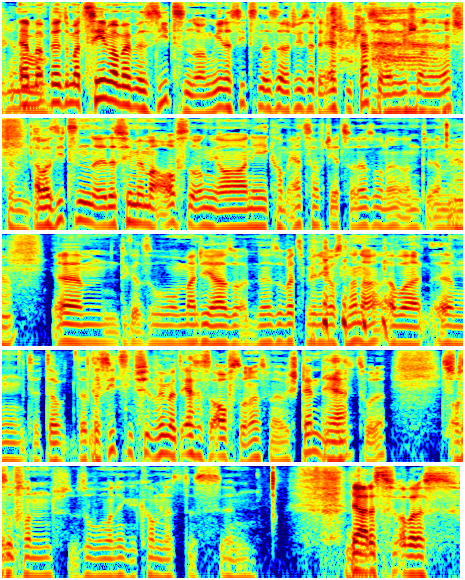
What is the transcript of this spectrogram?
Genau. Ähm, also mal zehn war bei Siezen irgendwie. Das Siezen ist ja natürlich seit der 11. Klasse irgendwie schon, ne? Ah, stimmt. Aber Siezen, äh, das fiel mir immer auf, so irgendwie, oh nee, komm ernsthaft jetzt oder so, ne? Und ähm, ähm, Digga, so meinte ja, so, ne, so weit sind wir nicht auseinander, aber ähm, da, da, das Siezen fiel mir als erstes auf, so, ne? Dass man ständig Ja. gesiezt wurde. Auch Stimmt. so von, so wo man denkt, komm, das, das, ähm, ja, das, aber das,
